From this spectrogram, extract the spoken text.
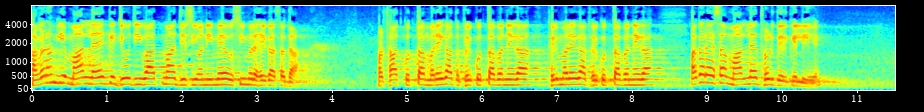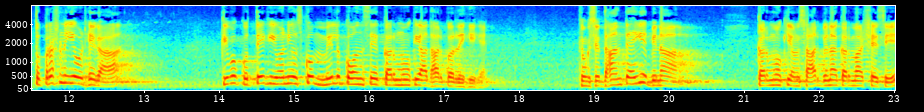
अगर हम ये मान लें कि जो जीवात्मा जिस योनि में है, उसी में रहेगा सदा। अर्थात कुत्ता मरेगा तो फिर कुत्ता बनेगा, फिर मरेगा, फिर कुत्ता बनेगा। अगर ऐसा मान लें थोड़ी देर के लिए तो प्रश्न ये उठेगा कि वो कुत्ते की योनि उसको मिल कौन से कर्मों के आधार पर रही है? क्योंकि सिद्धांत है ये, बिना कर्मों के अनुसार, बिना कर्माशय से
